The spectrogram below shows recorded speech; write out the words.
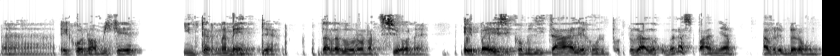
eh, economiche internamente dalla loro nazione e paesi come l'Italia, come il Portogallo, come la Spagna avrebbero un,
